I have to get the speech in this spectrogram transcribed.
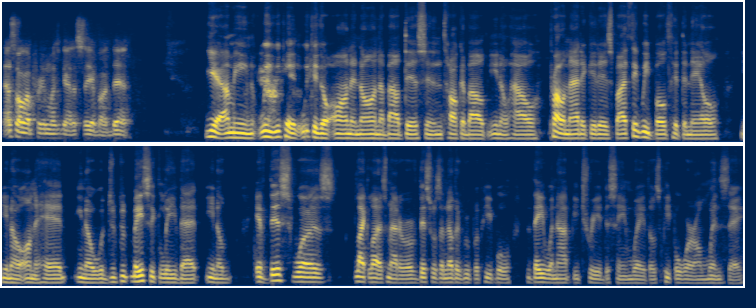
that's all I pretty much got to say about that. Yeah, I mean, we, we could we could go on and on about this and talk about you know how problematic it is, but I think we both hit the nail you know on the head. You know, basically that you know if this was Black Lives Matter or if this was another group of people, they would not be treated the same way those people were on Wednesday.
